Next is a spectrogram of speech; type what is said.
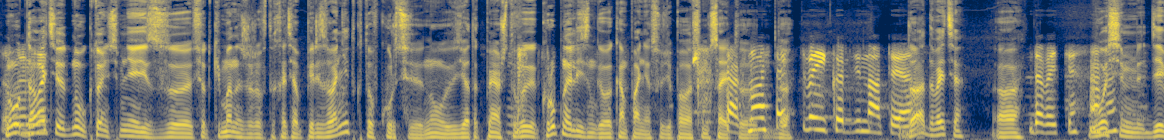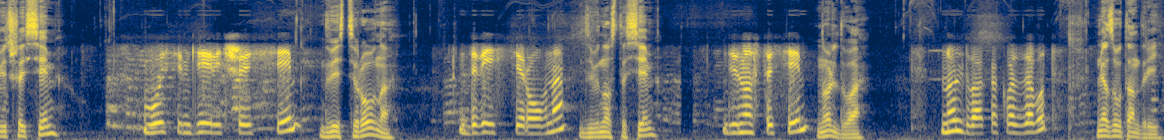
Ну, вы давайте, мне... ну, кто-нибудь мне из э, все-таки менеджеров-то хотя бы перезвонит, кто в курсе. Ну, я так понимаю, что вы крупная лизинговая компания, судя по вашему сайту. Так, ну, оставьте да. свои координаты. Да, давайте. А, давайте. 8 967 8 967 200 ровно 200 ровно 97 97 02 02. Как вас зовут? Меня зовут Андрей.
